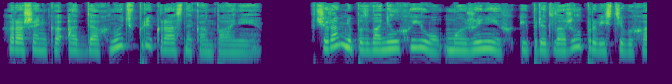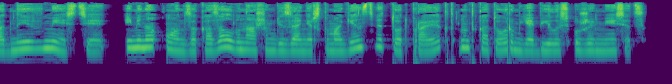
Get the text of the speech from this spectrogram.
Хорошенько отдохнуть в прекрасной компании. Вчера мне позвонил Хью, мой жених, и предложил провести выходные вместе. Именно он заказал в нашем дизайнерском агентстве тот проект, над которым я билась уже месяц.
